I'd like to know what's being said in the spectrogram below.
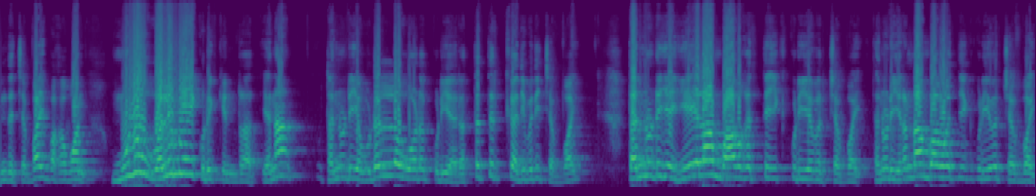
இந்த செவ்வாய் பகவான் முழு வலிமையை கொடுக்கின்றார். ஏன்னா தன்னுடைய உடல்ல ஓடக்கூடிய இரத்தத்திற்கு அதிபதி செவ்வாய். தன்னுடைய ஏழாம் பாவகத்தை இயக்கக்கூடியவர் செவ்வாய். தன்னுடைய இரண்டாம் பாவகத்தை இயக்கக்கூடியவர் செவ்வாய்.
